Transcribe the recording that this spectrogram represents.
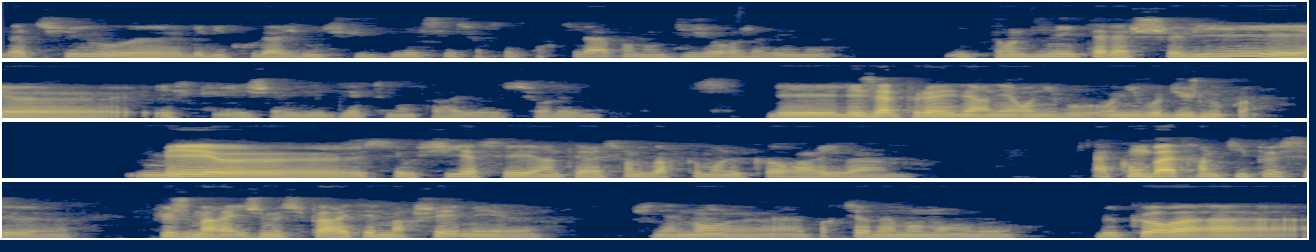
là-dessus où euh, du coup là je me suis blessé sur cette partie là pendant 10 jours j'avais une, une tendinite à la cheville et, et, et j'avais exactement pareil sur les les, les Alpes l'année dernière au niveau, au niveau du genou. Quoi. Mais euh, c'est aussi assez intéressant de voir comment le corps arrive à, à combattre un petit peu ce que je m'arrête. Je me suis pas arrêté de marcher, mais euh, finalement, euh, à partir d'un moment, le, corps a,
